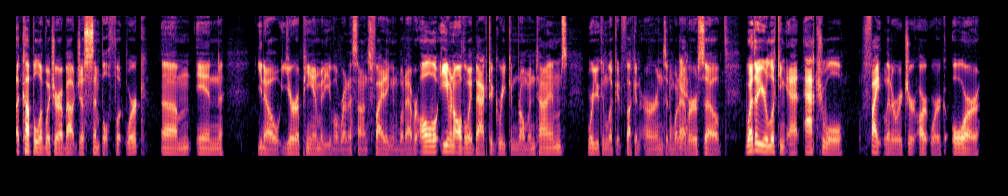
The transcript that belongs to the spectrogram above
a couple of which are about just simple footwork um, in you know European medieval Renaissance fighting and whatever, all even all the way back to Greek and Roman times, where you can look at fucking urns and whatever. So whether you're looking at actual fight literature artwork or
